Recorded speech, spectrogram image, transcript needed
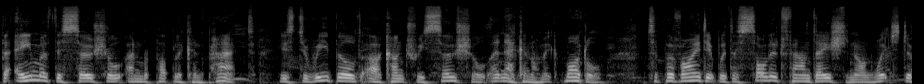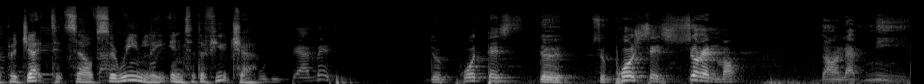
The aim of this social and republican pact is to rebuild our country's social and economic model, to provide it with a solid foundation on which to project itself serenely into the future. De, protest, de se projeter sereinement dans l'avenir.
